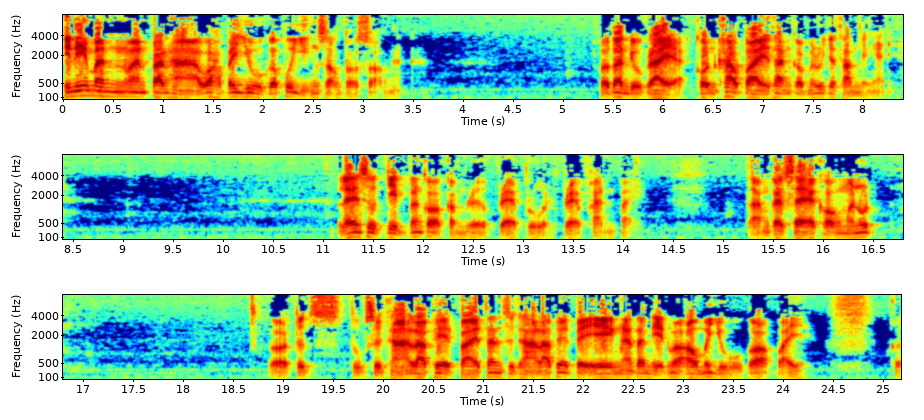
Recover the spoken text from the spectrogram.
ทีนี้มันมันปัญหาว่าไปอยู่กับผู้หญิงสองต่อสองนะเพราะท่านอยู่ไกลอะ คนเข้าไปท่านก็ไม่รู้จะทำยังไง และสุดจิตมันก็กำเริบแปรปรวน แปรผันไป ตามกระแสของมนุษย์ ก็ถูกถูกศึกหาลาเพศไป ท่านศึกหาลาเพศไปเองนะท่านเห็นว่าเอาไม่อยู่ก็ไป ก็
